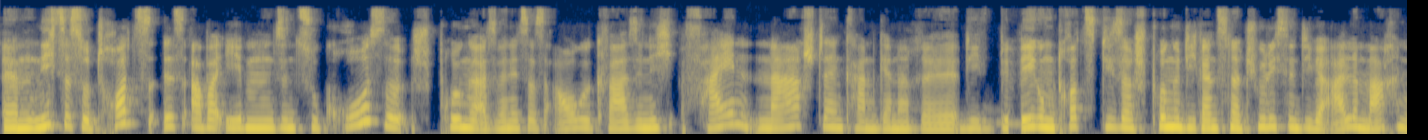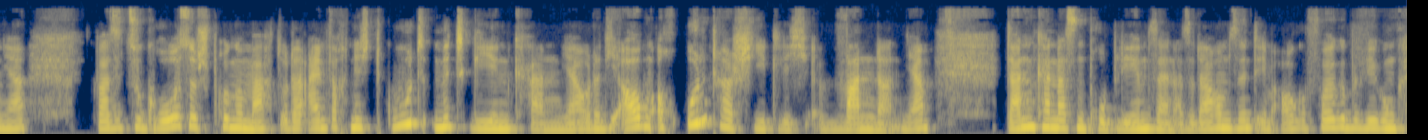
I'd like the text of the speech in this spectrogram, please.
Ähm, nichtsdestotrotz ist aber eben, sind zu große Sprünge, also wenn jetzt das Auge quasi nicht fein nachstellen kann generell, die Bewegung trotz dieser Sprünge, die ganz natürlich sind, die wir alle machen, ja, quasi zu große Sprünge macht oder einfach nicht gut mitgehen kann, ja, oder die Augen auch unterschiedlich wandern, ja, dann kann das ein Problem sein. Also darum sind eben Augefolgebewegungen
